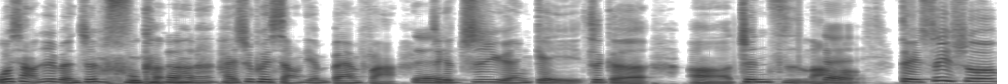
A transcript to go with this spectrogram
我想日本政府 可能还是会想点办法，这个支援给这个呃贞子了。对，对，所以说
